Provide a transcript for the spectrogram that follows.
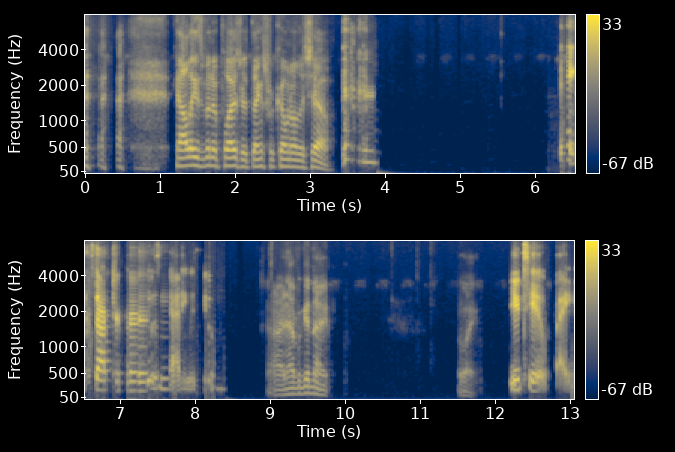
Hollie, it's been a pleasure. Thanks for coming on the show. Thanks, Dr. Chris. It was chatting with you. All right. Have a good night. Bye. You too. Bye.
